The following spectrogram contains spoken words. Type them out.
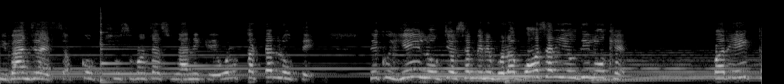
इवेंजलाइज सबको सुसमाचार सुनाने के लिए। वो लोग कट्टर लोग थे। देखो, ये लोग जैसा मैंने बोला, बहुत सारे यहूदी लोग हैं, पर एक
